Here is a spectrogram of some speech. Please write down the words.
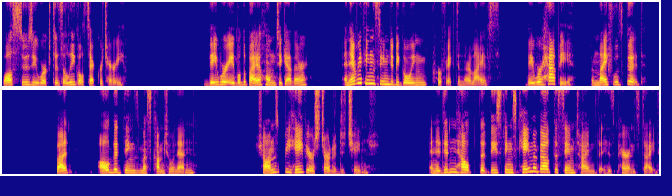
while Susie worked as a legal secretary. They were able to buy a home together, and everything seemed to be going perfect in their lives. They were happy, and life was good. But all good things must come to an end. Shawn's behavior started to change, and it didn't help that these things came about the same time that his parents died.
